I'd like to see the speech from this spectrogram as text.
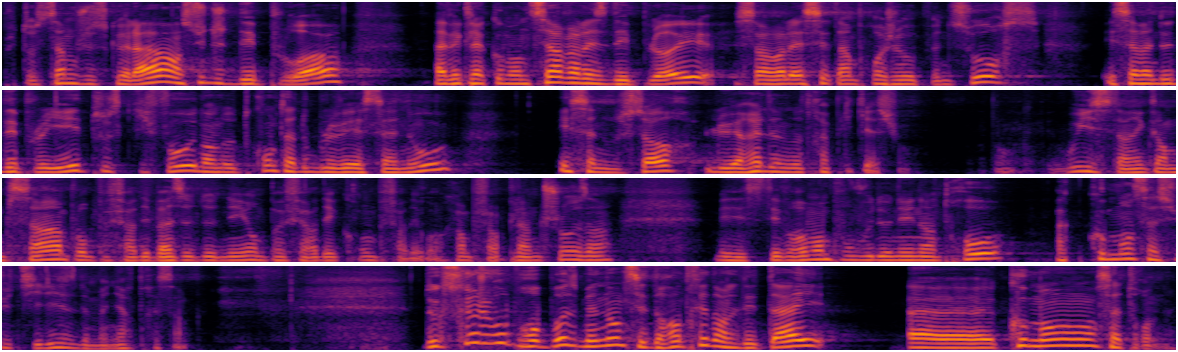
Plutôt simple jusque-là. Ensuite, je déploie avec la commande serverless deploy. Serverless est un projet open source et ça va nous déployer tout ce qu'il faut dans notre compte AWS à nous et ça nous sort l'URL de notre application. Donc, oui, c'est un exemple simple, on peut faire des bases de données, on peut faire des comptes, on peut faire des workers, on peut faire plein de choses, hein. mais c'était vraiment pour vous donner une intro à comment ça s'utilise de manière très simple. Donc ce que je vous propose maintenant, c'est de rentrer dans le détail euh, comment ça tourne.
